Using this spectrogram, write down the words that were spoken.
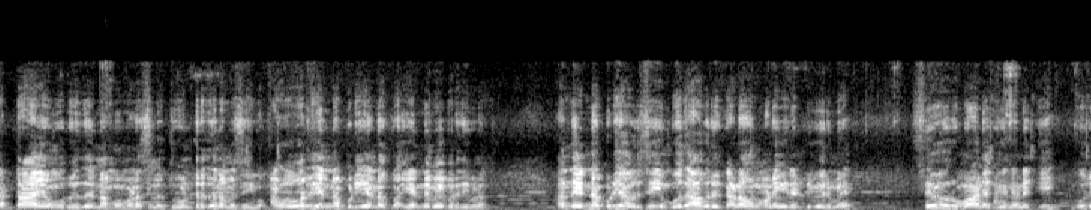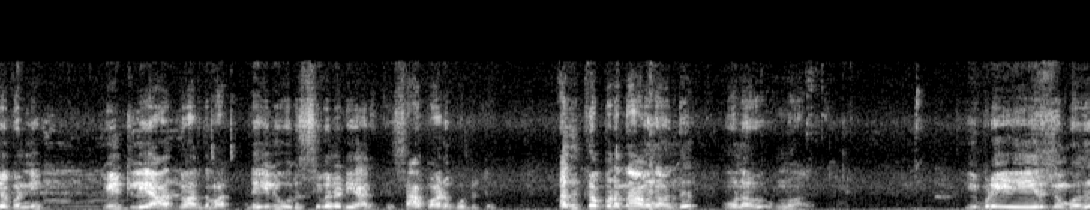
கட்டாயம் ஒரு இது நம்ம மனசில் தோன்றது நம்ம செய்வோம். அவர் என்னப்படியே நடக்கும். எண்ணமே பிரதிபலன். அந்த எண்ணப்படி அவர் செய்யும்போது அவர் கணவன் மனைவி ரெண்டு பேருமே சிவபெருமானுக்கு நினைச்சி பூஜை பண்ணி வீட்டிலேயே ஆத்மார்த்தமாக டெய்லி ஒரு சிவனடியாருக்கு சாப்பாடு போட்டுட்டு அதுக்கப்புறம் தான் அவங்க வந்து உணவு உண்ணுவாங்க. இப்படி இருக்கும்போது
